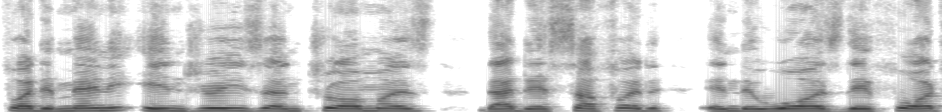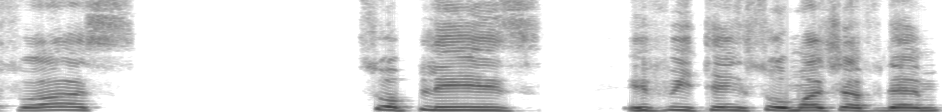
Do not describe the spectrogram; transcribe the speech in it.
for the many injuries and traumas that they suffered in the wars they fought for us. So please, if we think so much of them,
